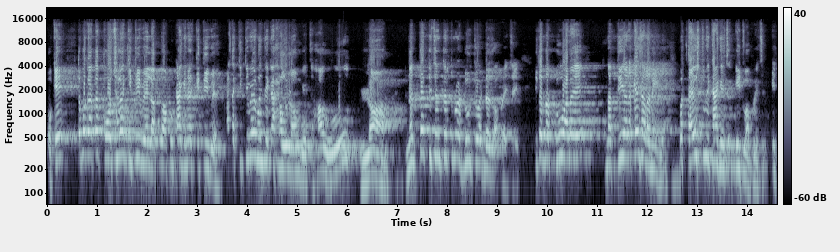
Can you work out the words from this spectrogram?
ओके तर बघा आता पोहोचला किती वेळ लागतो? आपण काय घेणार? किती वेळ? आता किती वेळ म्हणजे काय? हाऊ लॉंग घ्यायचं. हाऊ लॉंग नंतर त्याच्यानंतर तुम्हाला डू किंवा डज वापरायचं आहे इथं ना टू आलाय. ना ती काही काहीच नाही नाहीये. मग त्यावेळेस तुम्ही काय घ्यायचं? इट वापरायचं. इट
